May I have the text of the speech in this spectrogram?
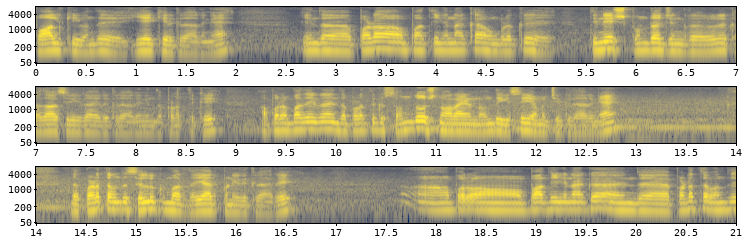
பால்கி வந்து இயக்கியிருக்கிறாருங்க. இந்த படம் பார்த்தீங்கன்னாக்கா உங்களுக்கு தினேஷ் பொன்ராஜுங்கிறவர் கதாசிரியராக இருக்கிறாருங்க இந்த படத்துக்கு. அப்புறம் பார்த்தீங்கன்னா இந்த படத்துக்கு சந்தோஷ் நாராயணன் வந்து இசை அமைச்சிருக்கிறாருங்க. இந்த படத்தை வந்து செல்லுக்குமார் தயார் பண்ணியிருக்கிறாரு. அப்புறம் பார்த்தீங்கன்னாக்கா இந்த படத்தை வந்து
